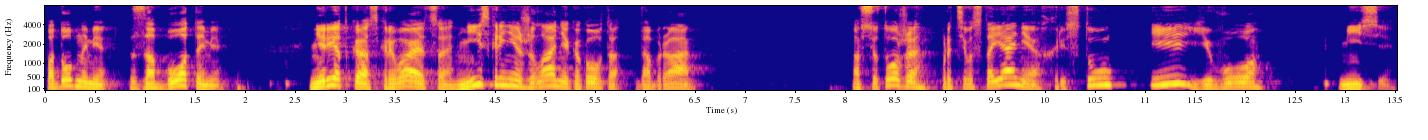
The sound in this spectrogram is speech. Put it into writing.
подобными заботами нередко скрывается неискреннее желание какого-то добра, а все то же противостояние Христу и Его миссии.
